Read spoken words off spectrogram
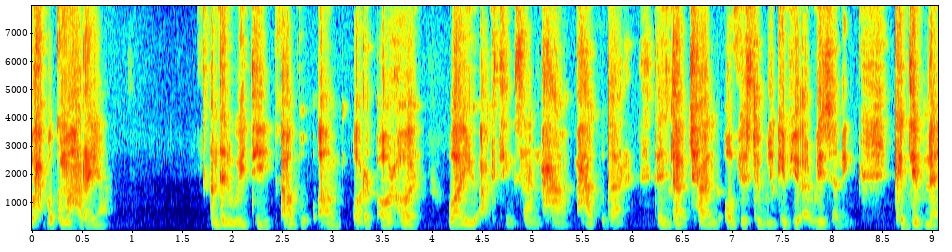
Waxba kuma harayaan and then weydii abu um, or, or hoy why you acting san maxaa maxaa ku daaray then that child obviously will give you a reasoning. Kadibna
